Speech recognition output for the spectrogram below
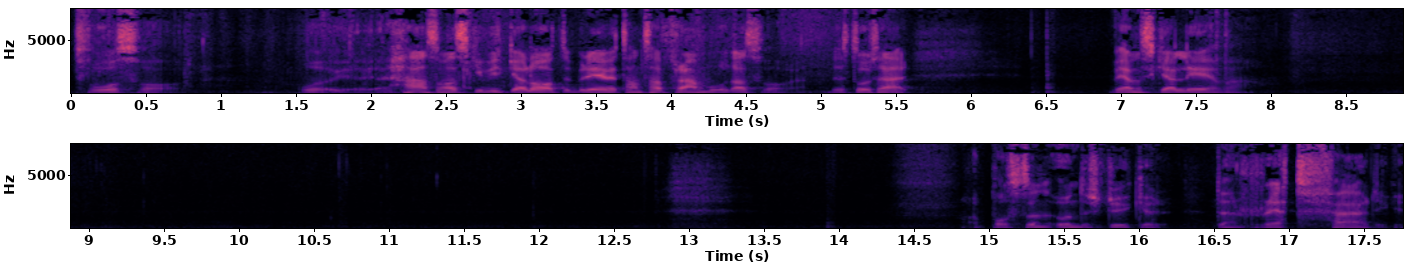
Två svar. Och han som har skrivit Galaterbrevet, han tar fram båda svaren. Det står så här. Vem ska leva? Aposteln understryker, den rättfärdige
